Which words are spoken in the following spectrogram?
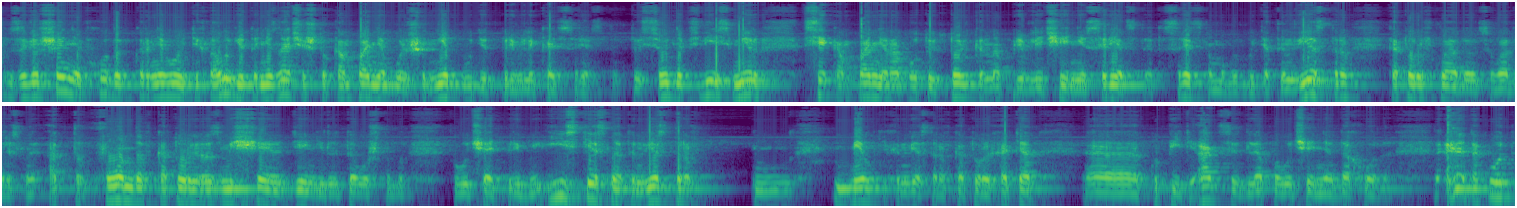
завершение входа в корневую технологию, это не значит, что компания больше не будет привлекать средства. То есть сегодня весь мир, все компании работают только на привлечении средств. Это средства могут быть от инвесторов, которые вкладываются в адресные, от фондов, которые размещают деньги для того, чтобы получать прибыль. И, естественно, от инвесторов мелких инвесторов, которые хотят э, купить акции для получения дохода. так вот,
